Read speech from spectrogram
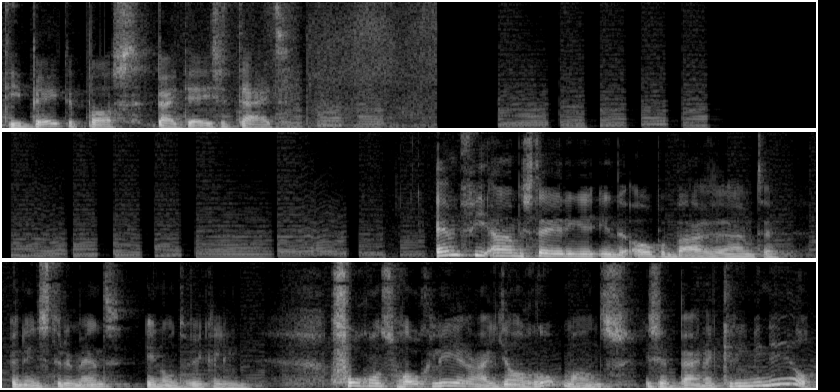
die beter past bij deze tijd. MV-aanbestedingen in de openbare ruimte, een instrument in ontwikkeling. Volgens hoogleraar Jan Rotmans is het bijna crimineel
